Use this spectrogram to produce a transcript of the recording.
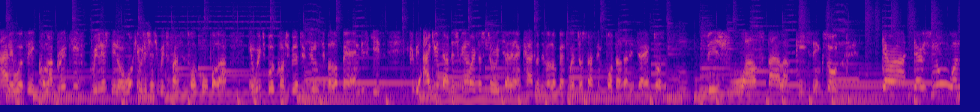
and it was a collaborative relation, you know, working relationship with Francis Ford Coppola, in which both contributed to film's development. In this case, could be argued that the screenwriter's storytelling and character development were just as important as the director's visual style and pacing. So there are there is no one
